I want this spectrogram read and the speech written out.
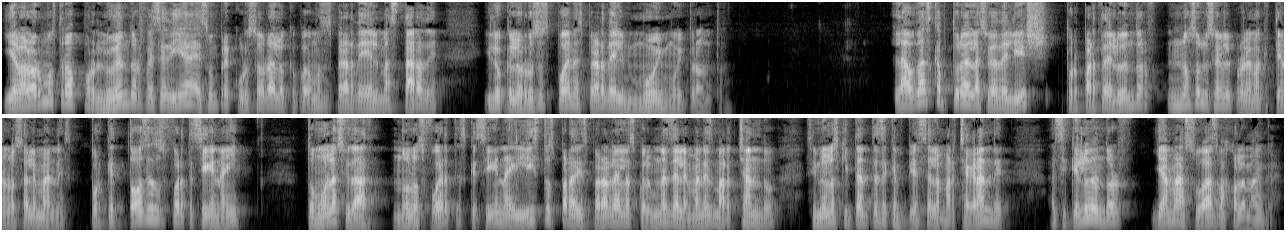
Y el valor mostrado por Ludendorff ese día es un precursor a lo que podemos esperar de él más tarde, y lo que los rusos pueden esperar de él muy muy pronto. La audaz captura de la ciudad de Lisch por parte de Ludendorff no soluciona el problema que tienen los alemanes, porque todos esos fuertes siguen ahí. Tomó la ciudad, no los fuertes, que siguen ahí listos para dispararle a las columnas de alemanes marchando, sino los quitantes de que empiece la marcha grande. Así que Ludendorff llama a su as bajo la manga.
